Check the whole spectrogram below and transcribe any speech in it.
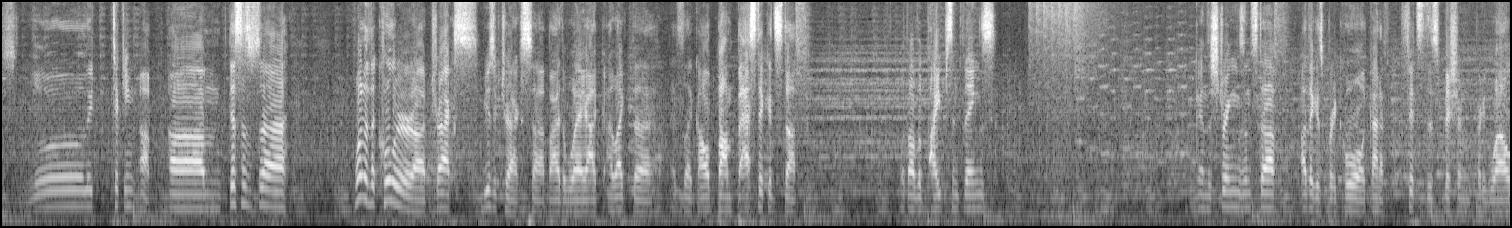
Slowly ticking up. Um, this is uh, one of the cooler uh, tracks, music tracks, uh, by the way. I, I like the, it's like all bombastic and stuff. With all the pipes and things. And the strings and stuff. I think it's pretty cool. It kind of fits this mission pretty well.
